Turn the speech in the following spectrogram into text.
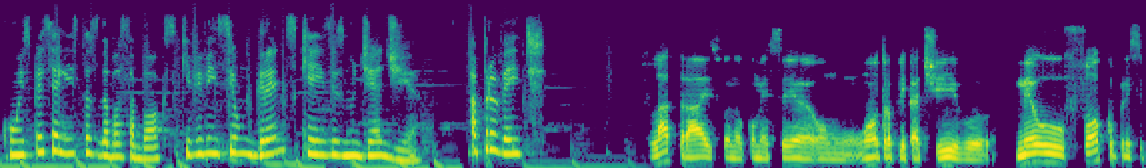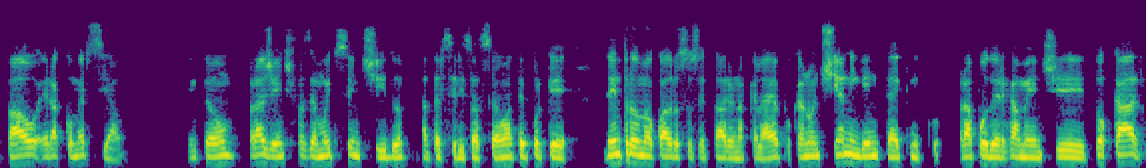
com especialistas da Bossa Box que vivenciam grandes cases no dia a dia. Aproveite! Lá atrás, quando eu comecei um, um outro aplicativo, meu foco principal era comercial. Então, para a gente fazia muito sentido a terceirização, até porque dentro do meu quadro societário naquela época não tinha ninguém técnico para poder realmente tocar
